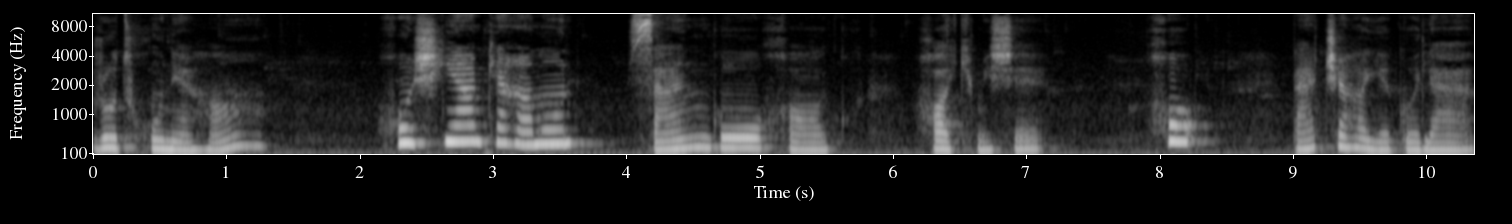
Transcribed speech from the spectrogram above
رودخونه ها خشکی هم که همون سنگ و خاک, خاک میشه. خب بچه های گلم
